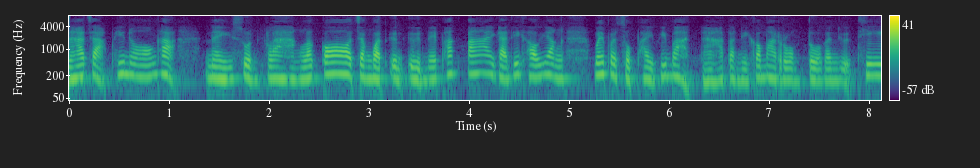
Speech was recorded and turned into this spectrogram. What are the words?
นะคะจากพี่น้องค่ะ ในส่วนกลางแล้วก็จังหวัดอื่น ๆ ในภาคใต้ค่ะ ที่เขายังไม่ประสบภัยพิบัตินะคะตอนนี้ก็มารวมตัวกันอยู่ที่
